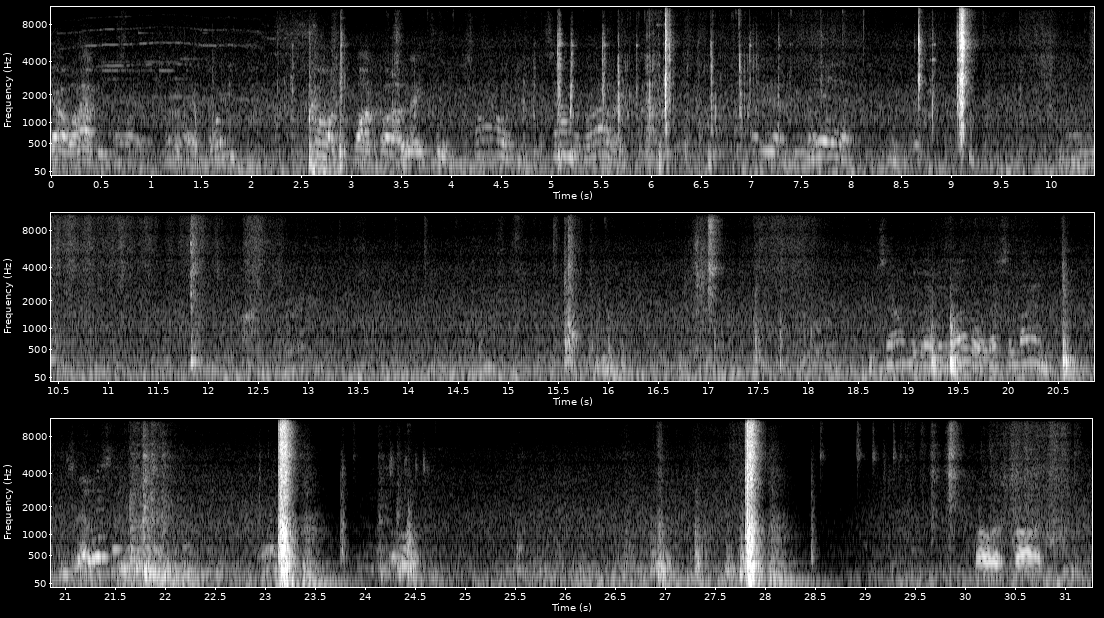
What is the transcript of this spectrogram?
Yeah, what happened? Oh, it's uh, nineteen. Oh, it sounded louder. Yeah, Yeah. It sounded like a one, that's a mine. It's Really? So is frogs.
